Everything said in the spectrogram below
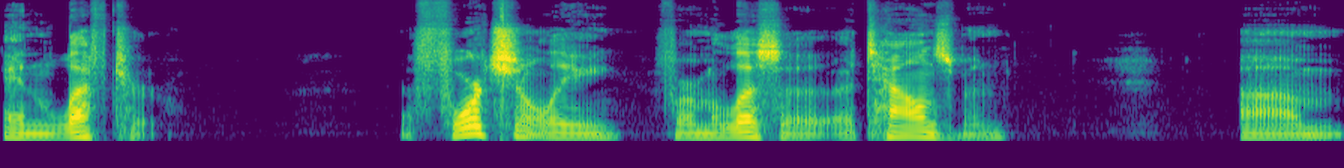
and left her. Fortunately for Melissa, a townsman, um,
